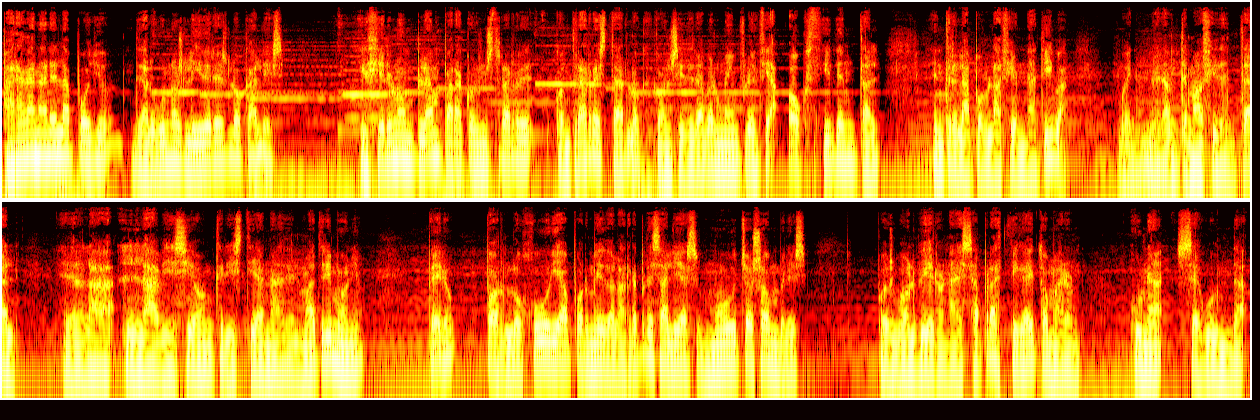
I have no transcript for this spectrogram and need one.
para ganar el apoyo de algunos líderes locales. Hicieron un plan para contrarrestar lo que consideraban una influencia occidental entre la población nativa. Bueno, no era un tema occidental, era la, la visión cristiana del matrimonio, pero por lujuria o por miedo a las represalias, muchos hombres pues volvieron a esa práctica y tomaron una segunda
